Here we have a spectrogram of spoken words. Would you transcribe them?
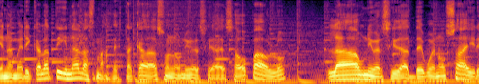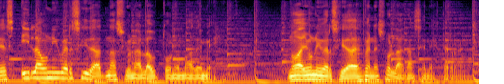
En América Latina, las más destacadas son la Universidad de Sao Paulo, la Universidad de Buenos Aires y la Universidad Nacional Autónoma de México. No hay universidades venezolanas en este ranking.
